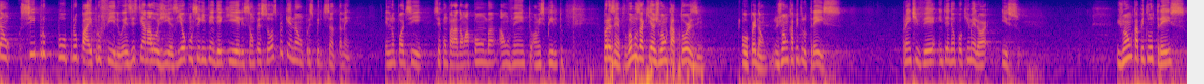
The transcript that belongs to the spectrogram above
Então, se para o pai e para o filho existem analogias e eu consigo entender que eles são pessoas, por que não para o Espírito Santo também? Ele não pode se, ser comparado a uma pomba, a um vento, a um espírito. Por exemplo, vamos aqui a João 14, ou perdão, João capítulo 3, para a gente ver, entender um pouquinho melhor isso. João capítulo 3,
